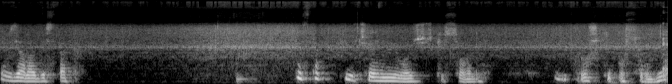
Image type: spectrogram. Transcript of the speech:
Я взяла десь так, десь так пів чайної ложечки солі. І трошки посолю.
